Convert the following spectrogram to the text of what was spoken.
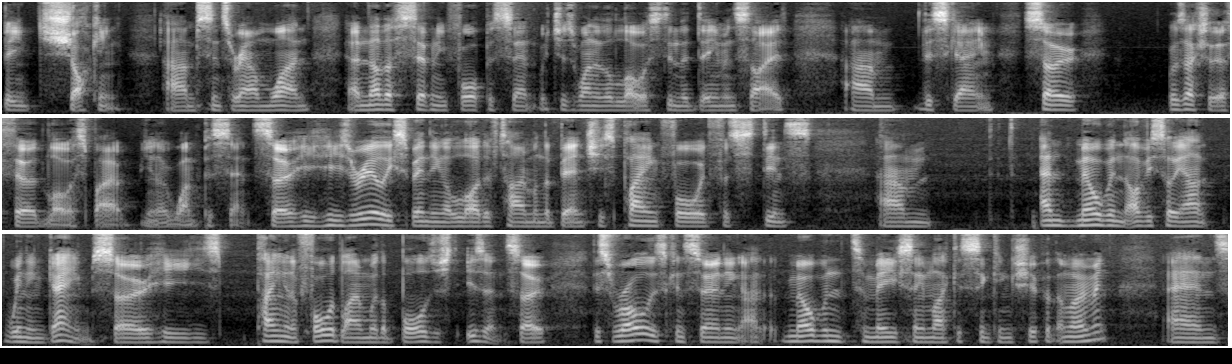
been shocking um, since round one. Another 74%, which is one of the lowest in the Demon side um, this game. So was actually the third lowest by you know one percent. So he, he's really spending a lot of time on the bench. He's playing forward for stints, um, and Melbourne obviously aren't winning games. So he's playing in a forward line where the ball just isn't. So this role is concerning. Uh, Melbourne to me seem like a sinking ship at the moment, and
